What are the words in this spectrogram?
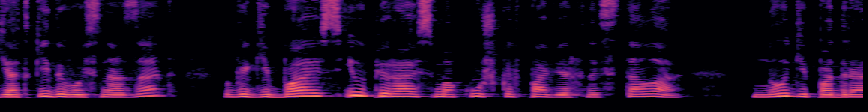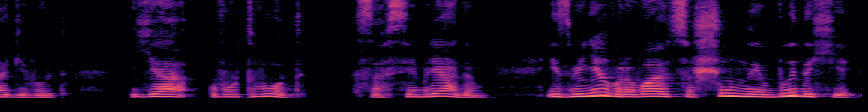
я откидываюсь назад, выгибаюсь и упираюсь макушкой в поверхность стола. Ноги подрагивают. Я вот-вот, совсем рядом. Из меня вырываются шумные выдохи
